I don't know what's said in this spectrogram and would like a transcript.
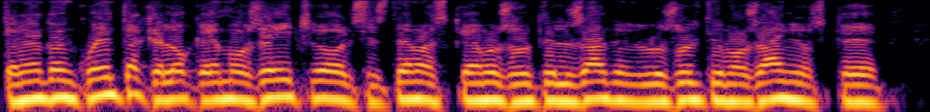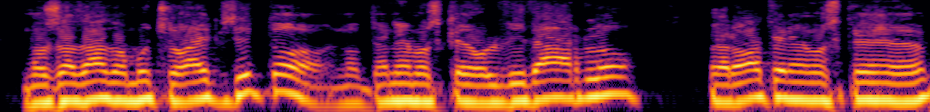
teniendo en cuenta que lo que hemos hecho, el sistema que hemos utilizado en los últimos años, que nos ha dado mucho éxito, no tenemos que olvidarlo, pero tenemos que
